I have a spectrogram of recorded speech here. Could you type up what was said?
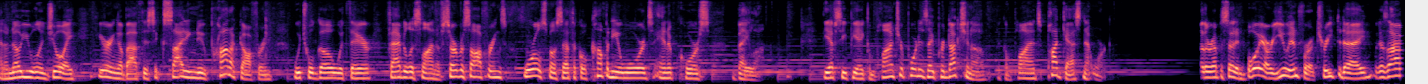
and I know you will enjoy hearing about this exciting new product offering, which will go with their fabulous line of service offerings, World's Most Ethical Company Awards, and of course, BELA. The FCPA Compliance Report is a production of the Compliance Podcast Network. Another episode, and boy, are you in for a treat today because I'm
